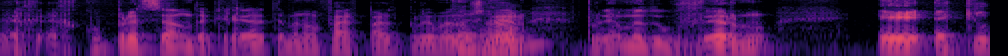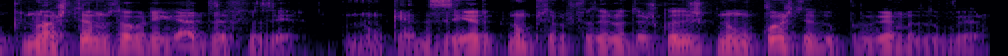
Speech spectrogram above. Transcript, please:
A, recuperação da carreira também não faz parte do programa pois do não. governo. O programa do governo é aquilo que nós estamos obrigados a fazer. Não quer dizer que não possamos fazer outras coisas que não constem do programa do governo.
